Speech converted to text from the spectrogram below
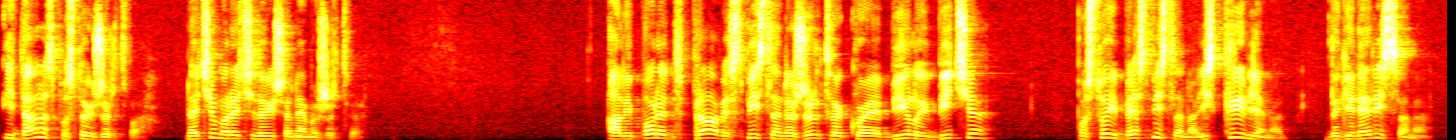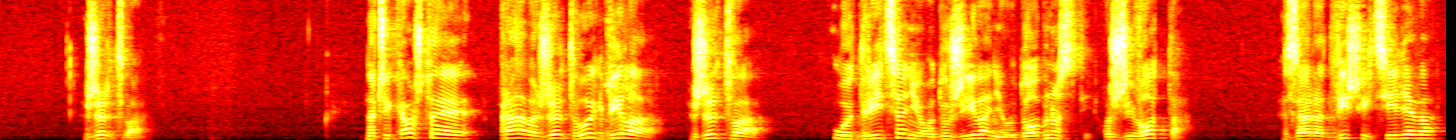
i danas postoji žrtva. Nećemo reći da više nema žrtve. Ali pored prave smislene žrtve koja je bilo i biće, postoji besmislena, iskrivljena, degenerisana žrtva. Znači, kao što je prava žrtva uvek bila žrtva u odricanju od uživanja, udobnosti, od života, zarad viših ciljeva,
